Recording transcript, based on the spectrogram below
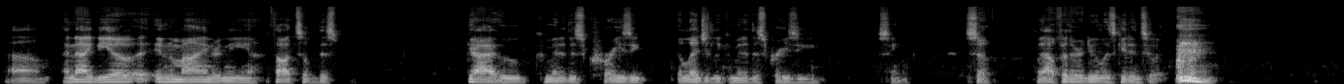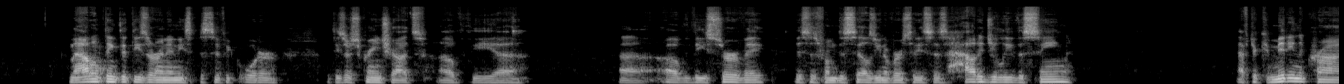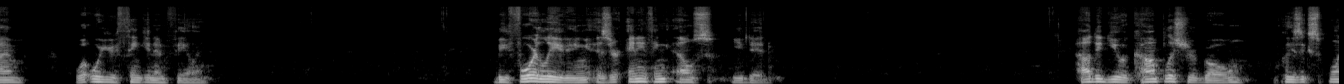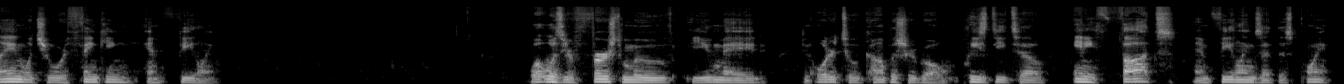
um, an idea in the mind or in the thoughts of this guy who committed this crazy, allegedly committed this crazy scene. So, without further ado, let's get into it. now, I don't think that these are in any specific order. But these are screenshots of the uh, uh, of the survey. This is from DeSales University. It says, "How did you leave the scene after committing the crime? What were you thinking and feeling?" Before leaving, is there anything else you did? How did you accomplish your goal? Please explain what you were thinking and feeling. What was your first move you made in order to accomplish your goal? Please detail any thoughts and feelings at this point.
